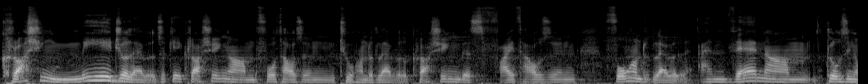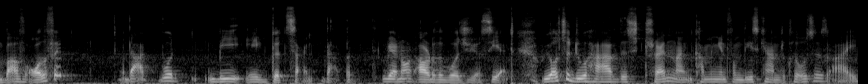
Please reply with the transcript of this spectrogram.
crushing major levels okay crushing um the 4200 level crushing this 5400 level and then um closing above all of it that would be a good sign that but we are not out of the woods just yet. We also do have this trend line coming in from these candle closes. I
